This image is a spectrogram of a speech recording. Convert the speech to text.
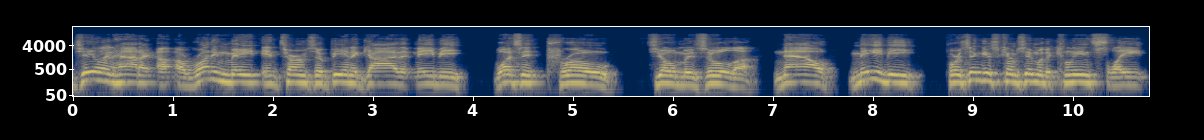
Jaylen had a, a- running mate in terms of being a guy that maybe wasn't pro Joe Mazzulla. Now maybe Porzingis comes in with a clean slate.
